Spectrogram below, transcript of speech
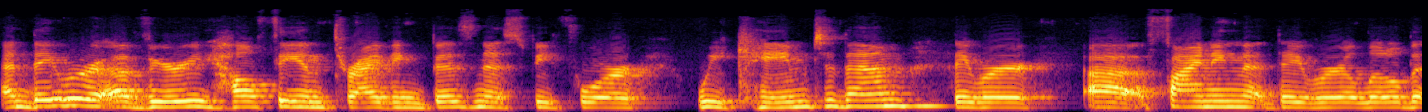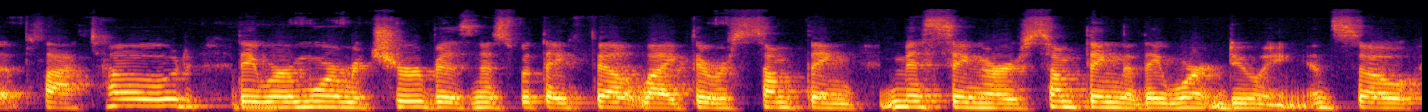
and they were a very healthy and thriving business before we came to them. They were uh, finding that they were a little bit plateaued. They were a more mature business, but they felt like there was something missing or something that they weren't doing. And so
